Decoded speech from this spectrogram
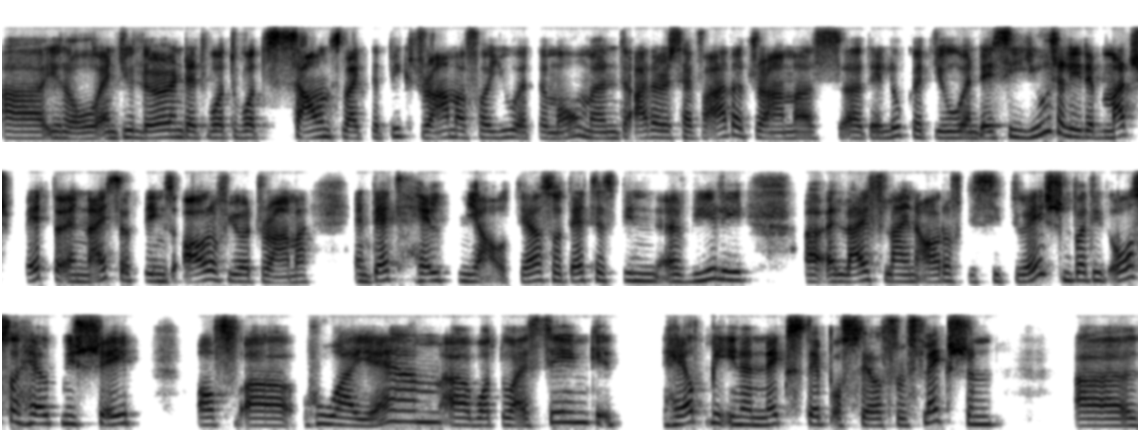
uh, you know, and you learn that what what sounds like the big drama for you at the moment, others have other dramas. Uh, they look at you and they see usually the much better and nicer things out of your drama, and that helped me out. Yeah, so that has been a really uh, a lifeline out of this situation. But it also helped me shape of uh, who I am, uh, what do I think. It helped me in a next step of self reflection uh,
